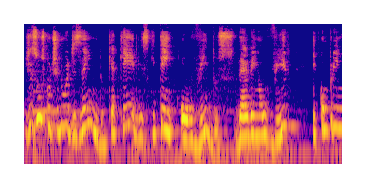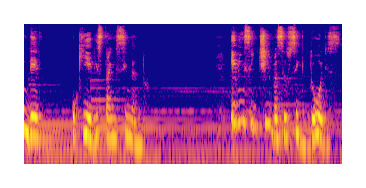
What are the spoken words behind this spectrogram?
Jesus continua dizendo que aqueles que têm ouvidos devem ouvir e compreender o que ele está ensinando ele incentiva seus seguidores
